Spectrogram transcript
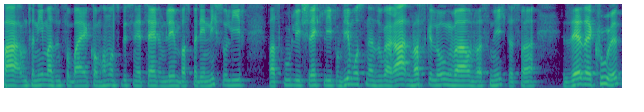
paar Unternehmer sind vorbeigekommen, haben uns ein bisschen erzählt im Leben, was bei denen nicht so lief, was gut lief, schlecht lief. Und wir mussten dann sogar raten, was gelogen war und was nicht. Das war sehr, sehr cool.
